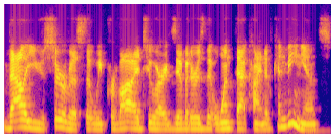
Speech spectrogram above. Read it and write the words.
value service that we provide to our exhibitors that want that kind of convenience.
